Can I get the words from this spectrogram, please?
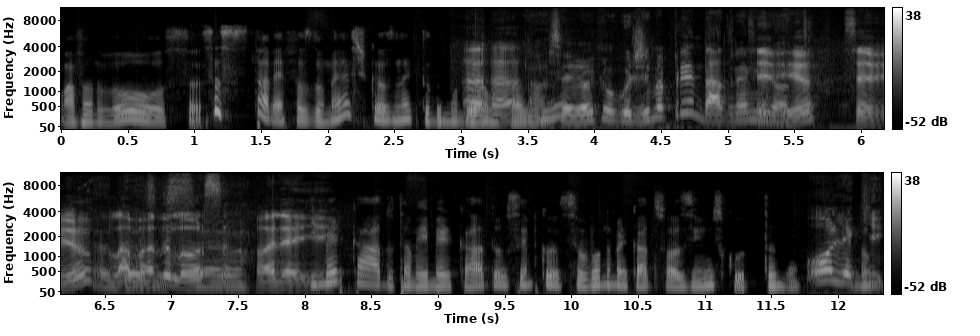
lavando louça, essas tarefas domésticas, né, que todo mundo ama Aham. fazer. Não, você viu que o Gudima é prendado, né, Você viu? Você viu? Meu Lavando Deus do louça. Olha E aí. mercado também, mercado, eu sempre que eu, se eu vou no mercado sozinho, eu escuto também. Olha que eu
